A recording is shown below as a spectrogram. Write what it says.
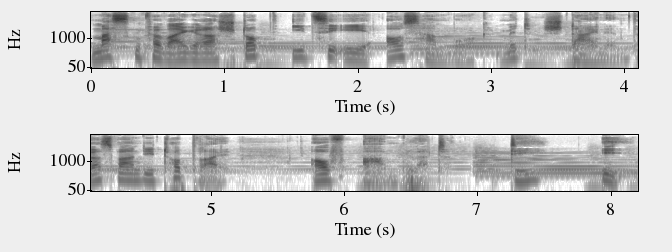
Maskenverweigerer stoppt ICE aus Hamburg mit Steinen. Das waren die Top 3 auf abendblatt.de.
